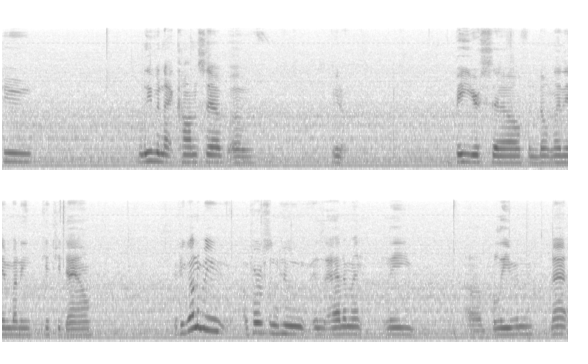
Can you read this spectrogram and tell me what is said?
to believe in that concept of, you know, be yourself and don't let anybody get you down. If you're going to be a person who is adamantly uh, believing that,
